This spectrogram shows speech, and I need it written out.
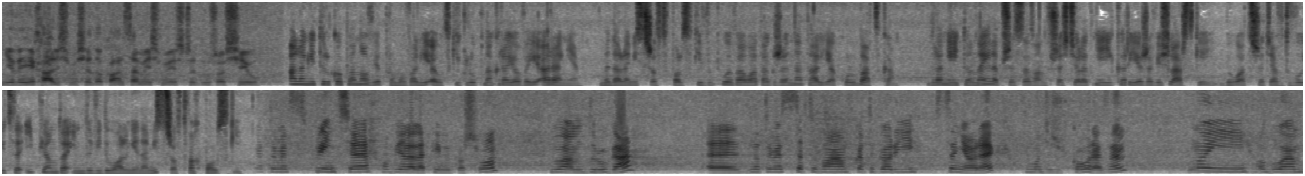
nie wyjechaliśmy się do końca, mieliśmy jeszcze dużo sił. Ale nie tylko panowie promowali Ełcki Klub na krajowej arenie. Medale Mistrzostw Polski wypływała także Natalia Kulbacka. Dla niej to najlepszy sezon w sześcioletniej karierze wioślarskiej. Była trzecia w dwójce i piąta indywidualnie na Mistrzostwach Polski. Natomiast w sprincie o wiele lepiej mi poszło. Byłam druga. E, Natomiast startowałam w kategorii seniorek z młodzieżówką razem. No i ogółem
